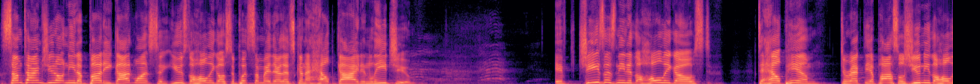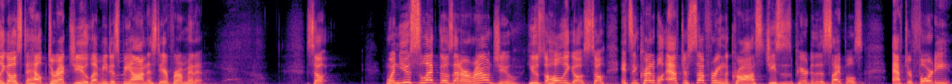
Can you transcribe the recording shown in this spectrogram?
Sometimes you don't need a buddy. God wants to use the Holy Ghost to put somebody there that's going to help guide and lead you. If Jesus needed the Holy Ghost to help him direct the apostles, you need the Holy Ghost to help direct you. Let me just be honest here for a minute. So, when you select those that are around you, use the Holy Ghost. So, it's incredible. After suffering the cross, Jesus appeared to the disciples. After 40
